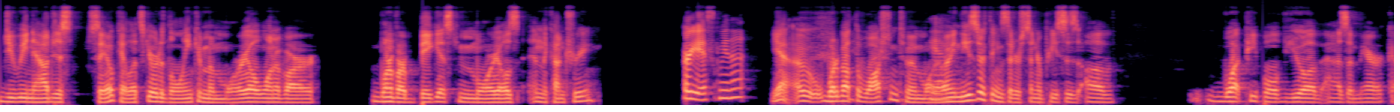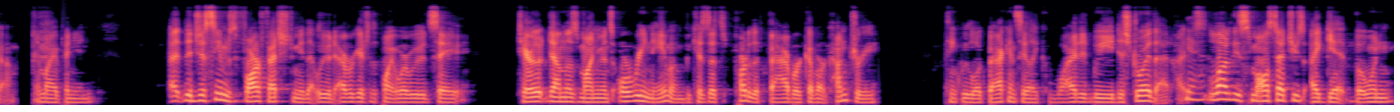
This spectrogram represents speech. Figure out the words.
do we now just say okay, let's go to the Lincoln Memorial, one of our one of our biggest memorials in the country? Are you asking me that? Yeah. uh, What about the Washington Memorial? Yeah. I mean, these are things that are centerpieces of what people view of as America, in my opinion. Uh, It just seems far fetched to me that we would ever get to the point where we would say tear down those monuments or rename them because that's part of the fabric of our country. I think we look back and say like, why did we destroy that? I, Yeah. A lot of these small statues I get, but when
